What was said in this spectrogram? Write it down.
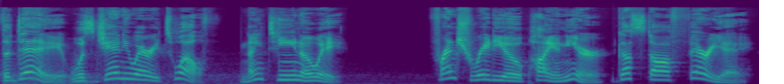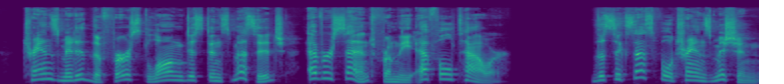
The day was January 12, 1908. French radio pioneer Gustave Ferrié transmitted the first long distance message ever sent from the Eiffel Tower. The successful transmission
